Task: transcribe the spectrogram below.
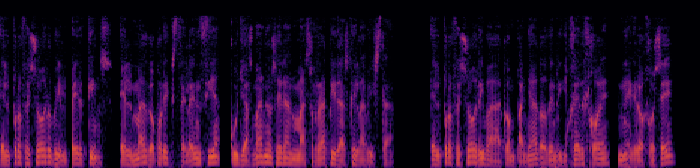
El profesor Bill Perkins, el mago por excelencia, cuyas manos eran más rápidas que la vista. El profesor iba acompañado de Niger Joe, Negro José,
